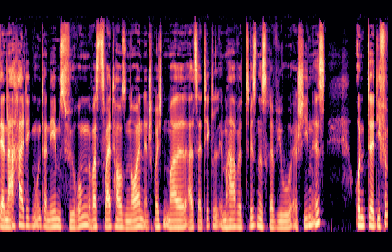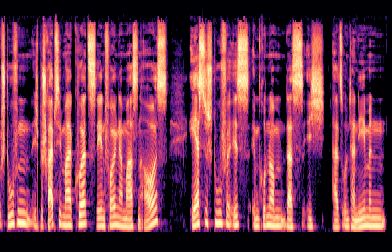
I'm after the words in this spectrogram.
der nachhaltigen Unternehmensführung, was 2009 entsprechend mal als Artikel im Harvard Business Review erschienen ist. Und äh, die fünf Stufen, ich beschreibe sie mal kurz, sehen folgendermaßen aus. Erste Stufe ist im Grunde genommen, dass ich als Unternehmen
